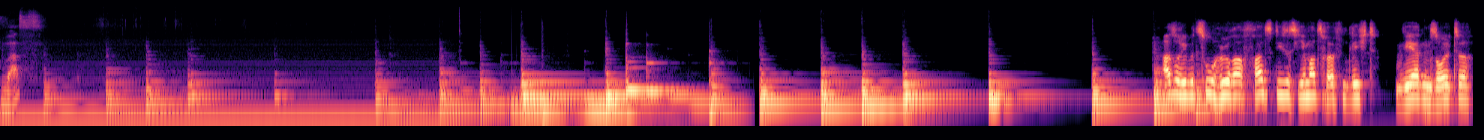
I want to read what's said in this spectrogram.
Was? Also, liebe Zuhörer, falls dieses jemals veröffentlicht werden sollte,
